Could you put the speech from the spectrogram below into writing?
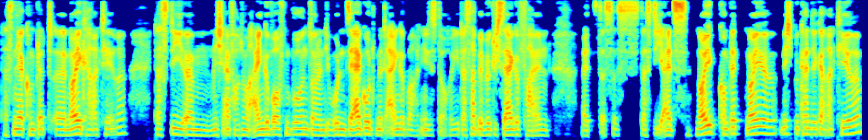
das sind ja komplett äh, neue Charaktere, dass die ähm, nicht einfach nur eingeworfen wurden, sondern die wurden sehr gut mit eingebracht in die Story. Das hat mir wirklich sehr gefallen, als dass es, dass die als neue, komplett neue, nicht bekannte Charaktere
